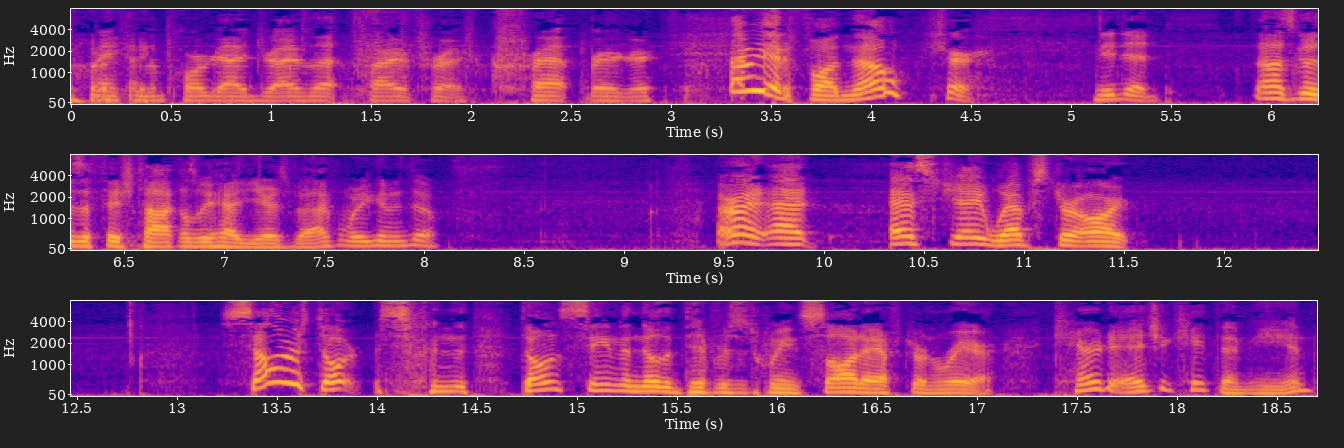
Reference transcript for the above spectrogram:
Making the poor guy drive that far for a crap burger. I mean, we had fun though. Sure, he did. Not as good as the fish tacos we had years back. What are you going to do? All right, at SJ Webster Art. Sellers don't don't seem to know the difference between sought after and rare. Care to educate them, Ian?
